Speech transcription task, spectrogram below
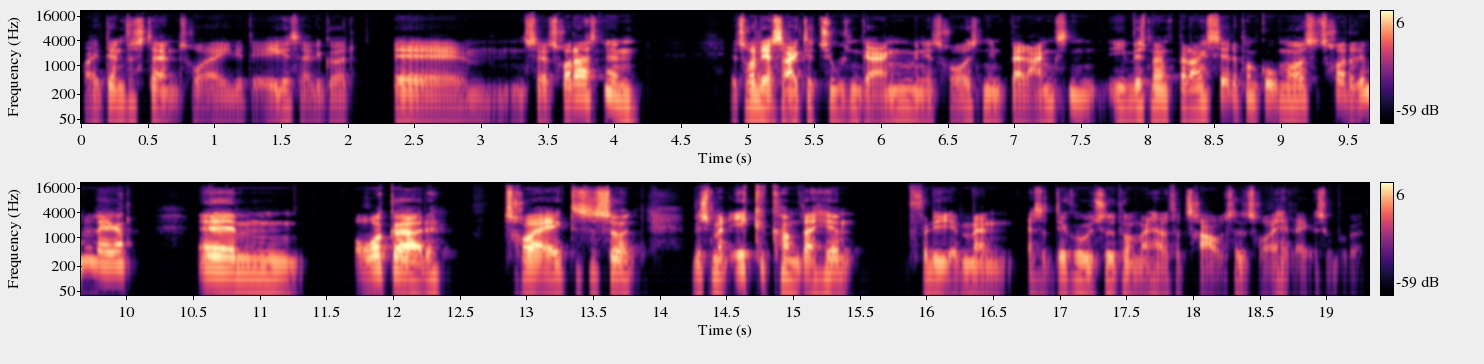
Og i den forstand tror jeg egentlig, det er ikke særlig godt. Øh, så jeg tror, der er sådan en, jeg tror, vi har sagt det tusind gange, men jeg tror også, en balancen, hvis man balancerer det på en god måde, så tror jeg, det er rimelig lækkert. Øh, overgør det, tror jeg ikke, det er så sundt. Hvis man ikke kan komme derhen, fordi at man, altså det kunne jo tyde på, at man havde for travlt, så det tror jeg heller ikke er super godt.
